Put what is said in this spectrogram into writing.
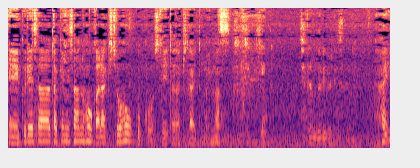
えー、呉沢武美さんの方から基調報告をしていただきたいと思います。時間どれぐらいですかね？はい、あ、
